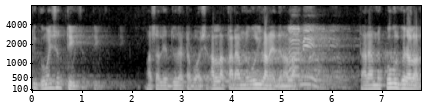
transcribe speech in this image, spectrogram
তুই ঘুমাই সত্যি? মাসালের দূর একটা বয়স। আল্লাহ তারা আপনি অলি বানাই দেন, আল্লাহ। তারা আপনি কবুল করে আলান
